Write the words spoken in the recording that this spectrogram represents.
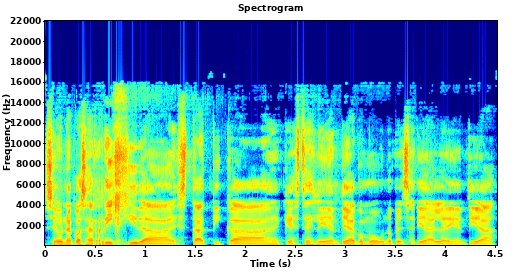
sea una cosa rígida, estática, que esta es la identidad como uno pensaría la identidad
